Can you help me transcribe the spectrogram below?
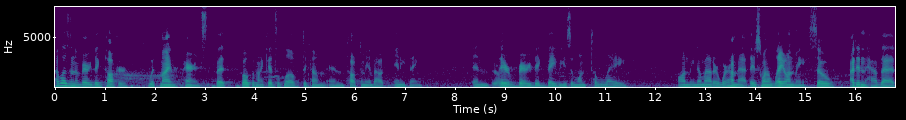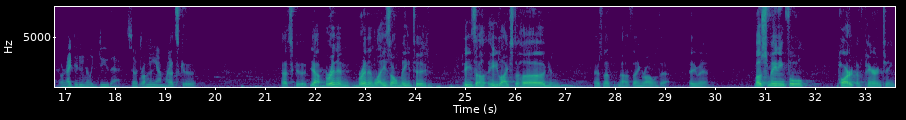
I wasn't a very big talker with my parents, but both of my kids love to come and talk to me about anything. And Yeah. they're very big babies and want to lay on me no matter where I'm at. They just want to lay on me. So I didn't have that, or I didn't really do that. So to Right. me, I'm like, That's good. That's good. Yeah, Brennan Brennan lays on me too. He's a he likes to hug and there's not not a thing wrong with that. Amen. Most meaningful part of parenting.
